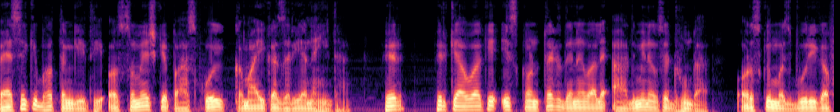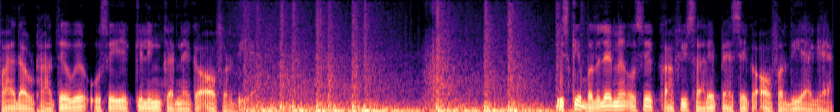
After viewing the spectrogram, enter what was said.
पैसे की बहुत तंगी थी और सुमेश के पास कोई कमाई का ज़रिया नहीं था। फिर फिर क्या हुआ कि इस कॉन्ट्रैक्ट देने वाले आदमी ने उसे ढूंढा और उसकी मजबूरी का फ़ायदा उठाते हुए उसे ये किलिंग करने का ऑफ़र दिया। इसके बदले में उसे काफ़ी सारे पैसे का ऑफ़र दिया गया।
